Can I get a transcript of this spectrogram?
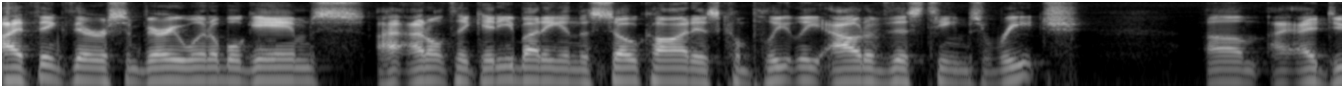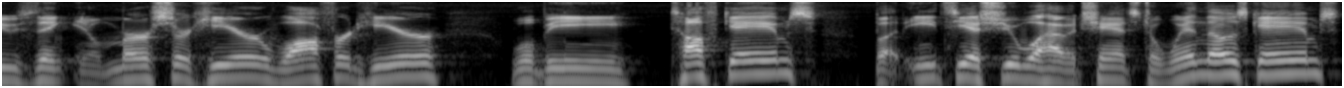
I think there are some very winnable games. I, I don't think anybody in the SoCon is completely out of this team's reach. Um, I, I do think you know Mercer here, Wofford here will be tough games, but ETSU will have a chance to win those games.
